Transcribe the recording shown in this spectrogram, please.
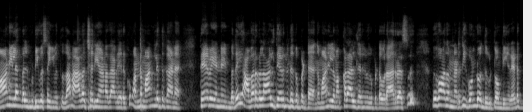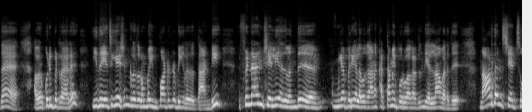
மாநிலங்கள் முடிவு செய்வது தான் ஆகச்சரியானதாக இருக்கும். அந்த மாநிலத்துக்கான தேவை என்ன என்பதை அவர்களால் தேர்ந்தெடுக்கப்பட்ட அந்த மாநில மக்களால் தேர்ந்தெடுக்கப்பட்ட ஒரு அரசு விவாதம் நடத்தி கொண்டு வந்துக்கிட்டோம் அப்படிங்கிற இடத்த அவர் குறிப்பிட்றாரு. இது எஜுகேஷனுங்கிறது ரொம்ப இம்பார்ட்டன்ட் அப்படிங்கிறத தாண்டி ஃபினான்ஷியலி அது வந்து மிகப்பெரிய அளவுக்கான கட்டமைப்பு உருவாக்குறதுலேருந்து எல்லாம் வருது. நார்தர்ன் ஸ்டேட்ஸ்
